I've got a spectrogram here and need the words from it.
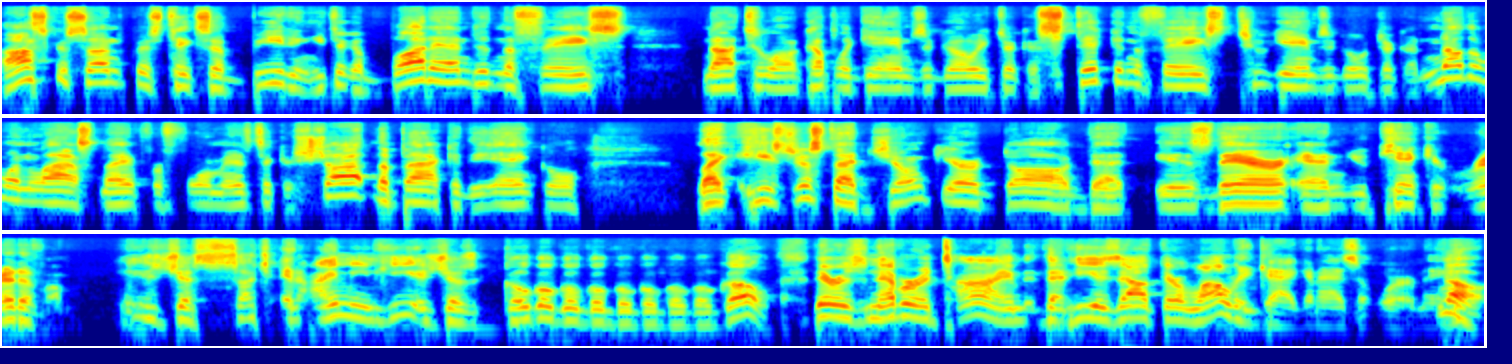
Oskar Sundqvist takes a beating. He took a butt end in the face not too long, a couple of games ago. He took a stick in the face two games ago, took another one last night for four minutes, took a shot in the back of the ankle. Like he's just that junkyard dog that is there and you can't get rid of him. He is just such, and I mean, he is just go, go, go, go, go, go, go, go, go. There is never a time that he is out there lollygagging, as it were, man. No,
